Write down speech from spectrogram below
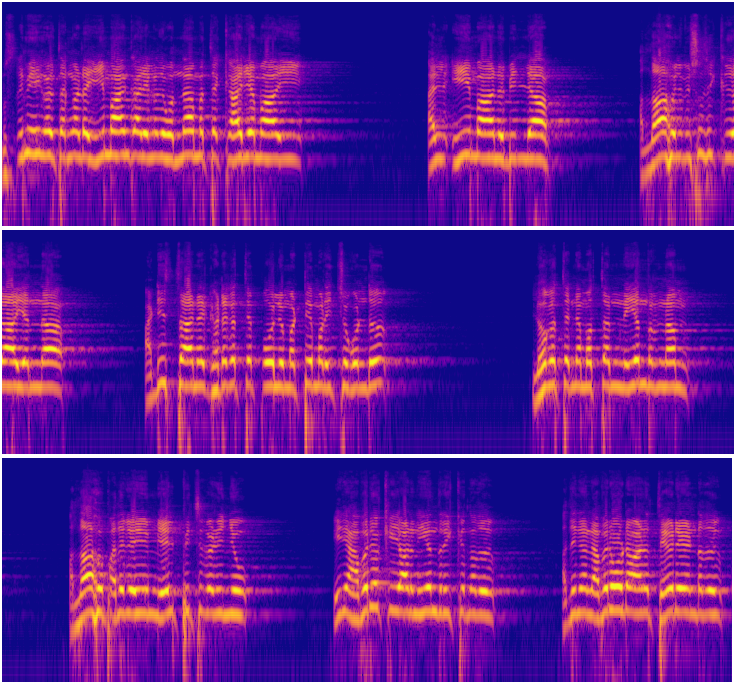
മുസ്ലിമീങ്ങൾ തങ്ങളുടെ ഈമാൻ കാര്യങ്ങളിൽ ഒന്നാമത്തെ കാര്യമായി അൽ ഈമാനു ബില്ല അള്ളാഹുൽ വിശ്വസിക്കുക എന്ന അടിസ്ഥാന ഘടകത്തെ പോലും അട്ടിമറിച്ചുകൊണ്ട് ലോകത്തിന്റെ മൊത്തം നിയന്ത്രണം അള്ളാഹു പലരെയും ഏൽപ്പിച്ചു കഴിഞ്ഞു. ഇനി അവരൊക്കെയാണ് നിയന്ത്രിക്കുന്നത്. അതിനാൽ അവരോടാണ് തേടേണ്ടത്.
